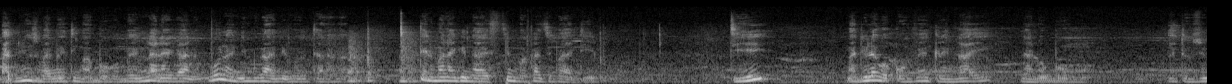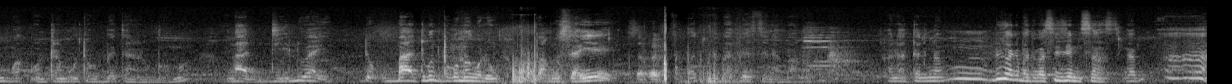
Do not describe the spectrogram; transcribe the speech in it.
Ba news ba beti maboko, mais na na gana. Bona ni mga ni mutala na. Tellement na gina estime makasi ba adilu. Ti madula ko convaincre ngai na lobongo. Na tozui mwa contrat moto obeta na lobongo. Madilu ayi donc bato kutu bakoma kolopangwisa ye bato na baveste na bango ana atalinga hmm, bizaki bato ba sixième sens ah,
